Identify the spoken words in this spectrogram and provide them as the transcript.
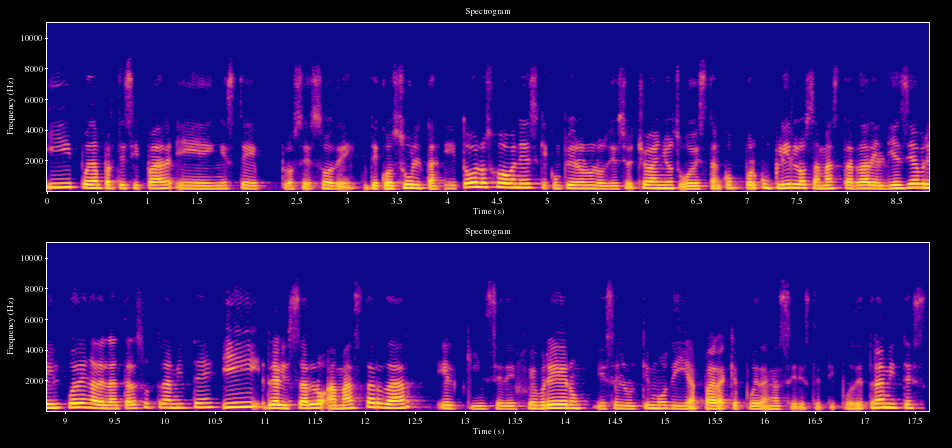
y puedan participar en este proceso de, consulta. Eh, todos los jóvenes que cumplieron los 18 años o están por cumplirlos a más tardar el 10 de abril pueden adelantar su trámite y realizarlo a más tardar el 15 de febrero. Es el último día para que puedan hacer este tipo de trámites.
